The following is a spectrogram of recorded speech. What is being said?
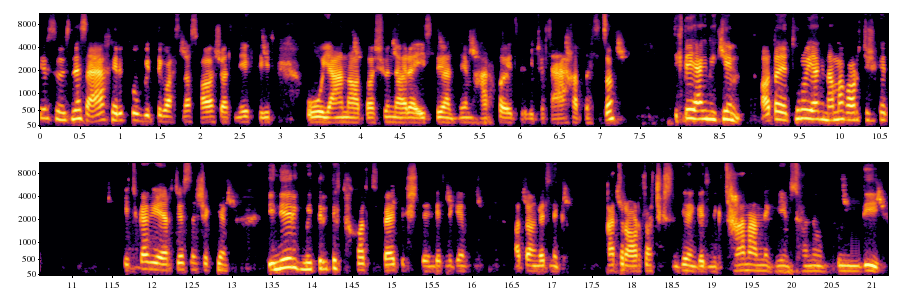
тэр сүнснээс айх хэрэггүй гэдэг баснаас хойш бол нэг тэгж өө яана одоо шүн орой илдэг юм харах байлэр гэж бол айхаа болцсон. Гэхдээ яг нэг тийм одоо түрүү яг намайг орж ирэхэд Ичгагийн ярьжсэн шиг тийм энерги мэдрэгдэх тохиолдол байдаг штэ. Ингээл нэг юм одоо ингээл нэг газар орлооч гэсэн тийм ингээл нэг цаанаа нэг юм сонин хүндий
